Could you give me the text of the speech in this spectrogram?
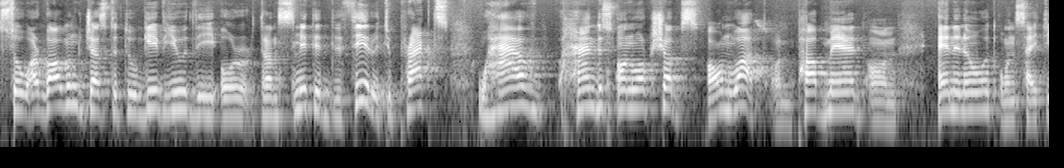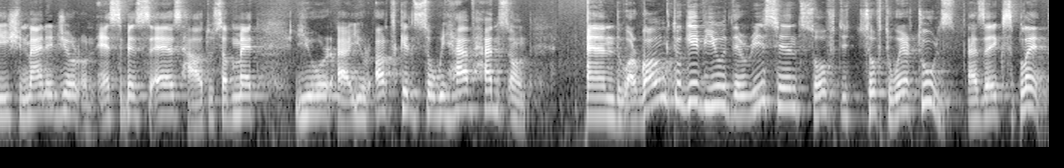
So we're going just to give you the or transmitted the theory to practice. We have hands-on workshops on what? On PubMed, on EndNote, on Citation Manager, on SPSS, how to submit your, uh, your articles. So we have hands-on. And we're going to give you the recent soft software tools, as I explained.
